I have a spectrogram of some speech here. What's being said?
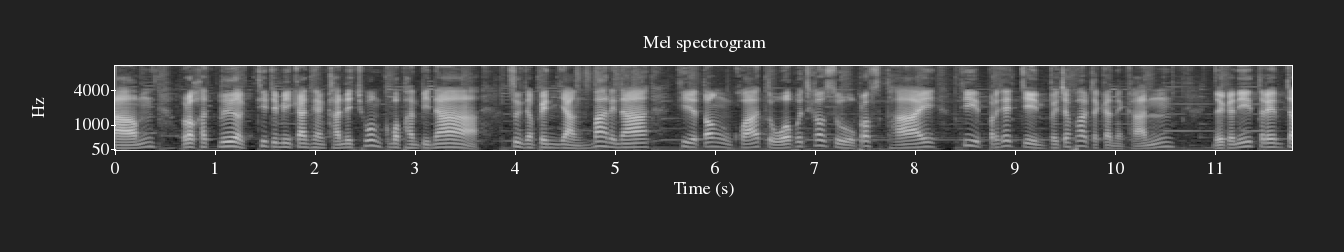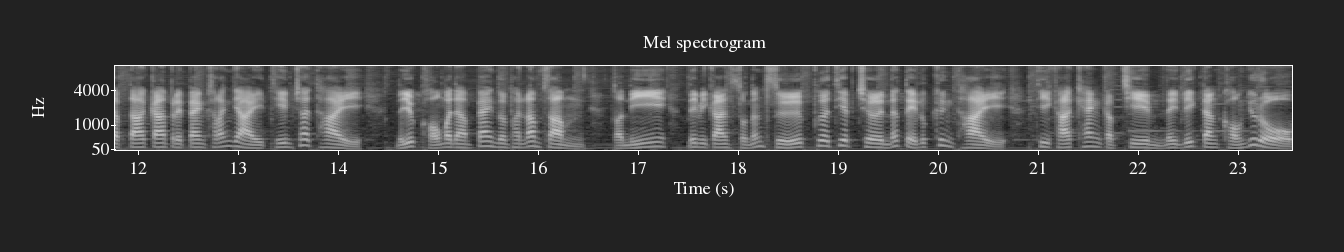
2023 เราคัดเลือกที่จะมีการแข่งขันในช่วงกุมภาพันธ์ปีหน้า ซึ่งจำเป็นอย่างมากเลยนะ ที่จะต้องคว้าตั๋วเพื่อเข้าสู่รอบสุดท้าย ที่ประเทศจีนเป็นเจ้าภาพจากการแข่งขัน โดยการนี้เตรียมจับตาการเปลี่ยนแปลงครั้งใหญ่ทีมชาติไทย ในยุคของมาดามแป้งนวลพันธ์ล่ำซำตอนนี้ได้มีการส่งหนังสือเพื่อเทียบเชิญนักเตะลูกครึ่งไทย ที่ค้าแข่งกับทีมในลีกดังของยุโรป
